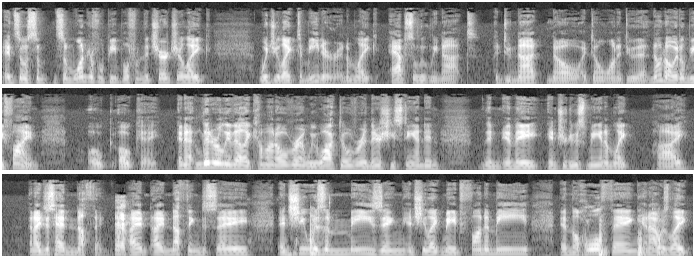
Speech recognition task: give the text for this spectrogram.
And so some some wonderful people from the church are like, "Would you like to meet her?" And I'm like, "Absolutely not. I do not know. I don't want to do that. No, no, it'll be fine." Okay. And it, literally, they're like, "Come on over," and we walked over, and there she's standing, and and they introduced me, and I'm like, "Hi." And I just had nothing. I had, I had nothing to say, and she was amazing, and she like made fun of me and the whole thing, and I was like,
